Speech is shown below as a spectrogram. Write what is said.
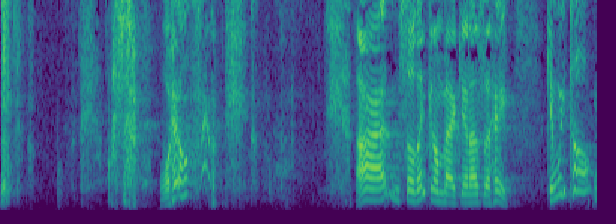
I said, well, all right. And so they come back in. I said, hey, can we talk?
